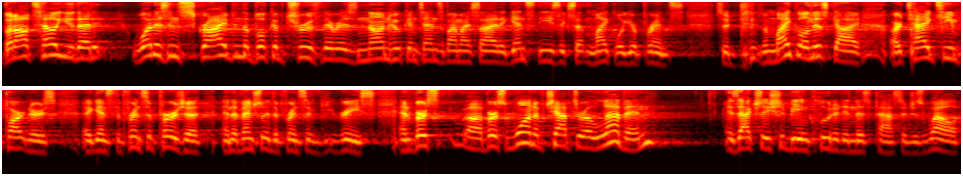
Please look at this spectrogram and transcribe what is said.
But I'll tell you that what is inscribed in the book of truth, there is none who contends by my side against these except Michael, your prince. So, Michael and this guy are tag team partners against the prince of Persia and eventually the prince of Greece. And verse, uh, verse 1 of chapter 11 is actually should be included in this passage as well.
